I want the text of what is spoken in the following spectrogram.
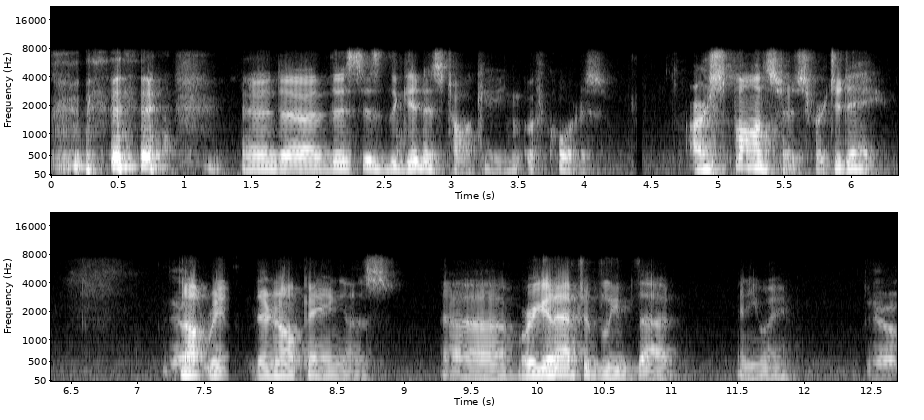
and uh, this is the Guinness talking, of course. Our sponsors for today. Yeah. Not really. They're not paying us. Uh, we're gonna have to bleep that anyway. Yeah.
